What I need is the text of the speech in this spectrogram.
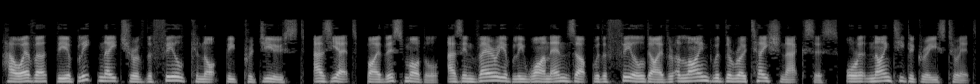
however, the oblique nature of the field cannot be produced, as yet, by this model, as invariably one ends up with a field either aligned with the rotation axis, or at 90 degrees to it.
